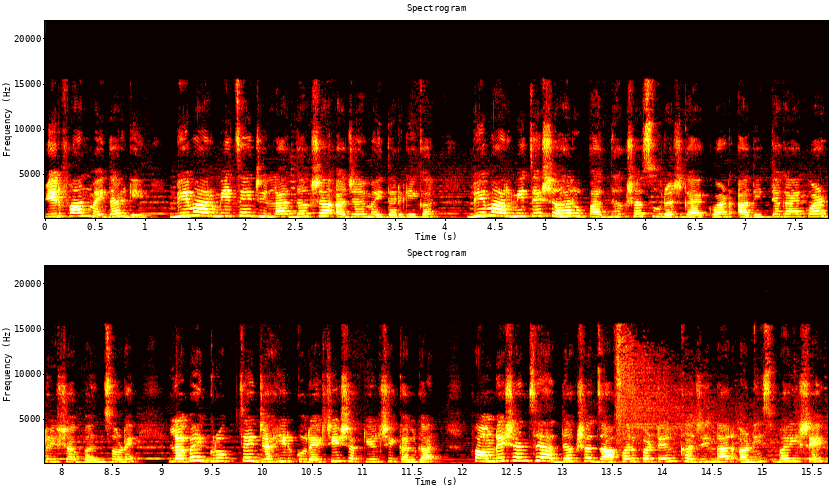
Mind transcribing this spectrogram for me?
इरफान मैदर्गी भीम आर्मीचे जिल्हाध्यक्ष अजय मैदर्गीकर भीम आर्मीचे शहर उपाध्यक्ष सूरज गायकवाड आदित्य गायकवाड रिषभ बनसोडे लबैक ग्रुपचे जहीर कुरेशी शकील शिकलगार फाउंडेशनचे अध्यक्ष जाफर पटेल खजिनदार अनिसभाई शेख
